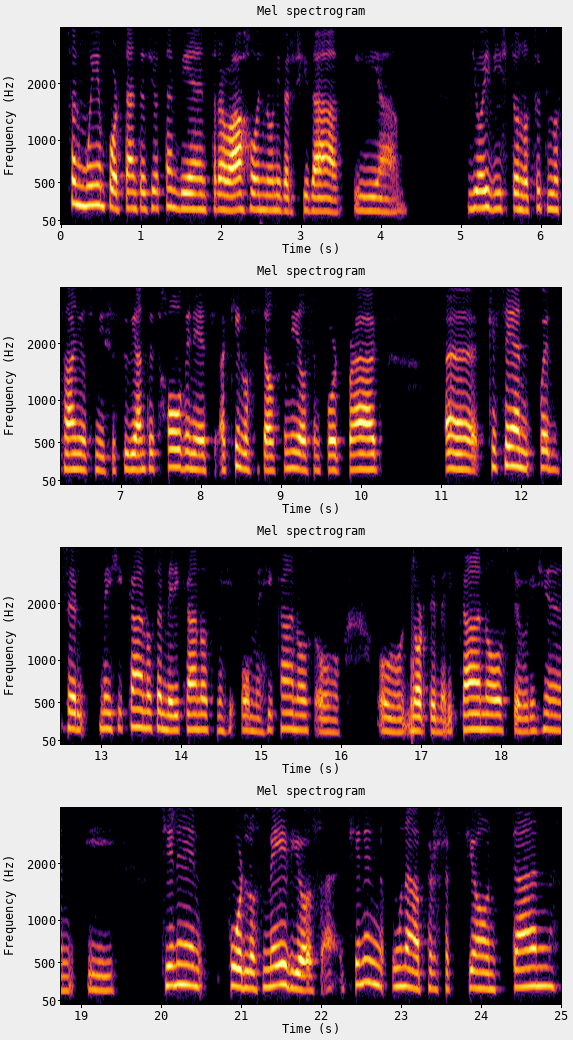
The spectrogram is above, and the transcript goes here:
son muy importantes. Yo también trabajo en la universidad y uh, yo he visto en los últimos años mis estudiantes jóvenes aquí en los Estados Unidos, en Fort Bragg, uh, que sean, pueden ser mexicanos, americanos o mexicanos o, o norteamericanos de origen y tienen por los medios ah, tienen una percepción tan,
